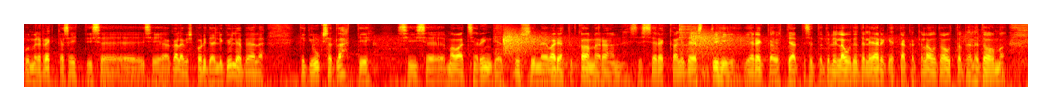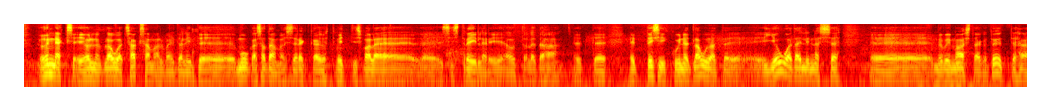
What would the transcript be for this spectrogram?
kui meil rekka sõitis eh, siia Kalevi spordihalli külje peale, tegi uksed lahti siis eh, ma vaatasin ringi, et kus siin varjatud kaamera on, sest see rekka oli täiesti tühi ja rekkajuht teatas, et ta tuli laudadele järgi, et hakake laudu auto peale tooma. Õnneks ei olnud lauad Saksamaal, vaid olid eh, Muuga sadamas, rekkajuht võttis vale eh, siis treileri autole taha, et, et tõsi, kui need lauad ei jõua Tallinnasse, me võime aasta aega tööd teha,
